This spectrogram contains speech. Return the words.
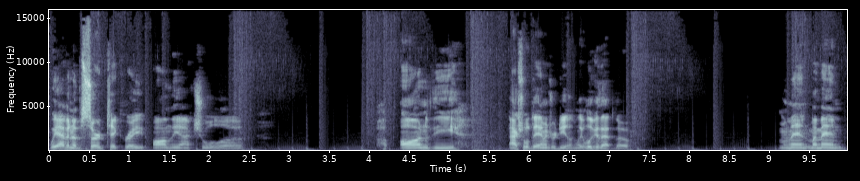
We have an absurd tick rate on the actual uh, on the actual damage we're dealing. Like, look at that though. My man, my man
